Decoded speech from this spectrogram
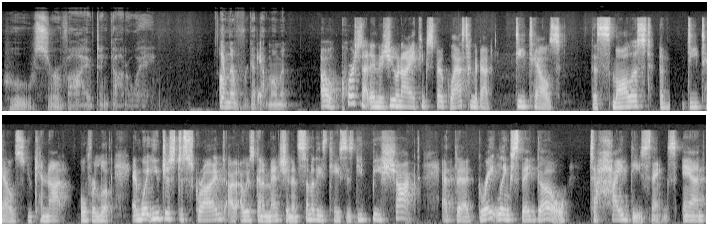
who survived and got away. I'll never forget that moment. Oh, of course not. And as you and I, I think, spoke last time about details, the smallest of details you cannot overlook. And what you just described, I, I was going to mention in some of these cases, you'd be shocked at the great lengths they go to hide these things. And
